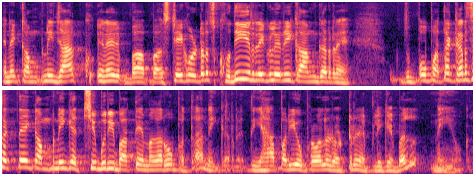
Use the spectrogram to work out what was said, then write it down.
यानी कंपनी जहाँ इन्हें स्टेक होल्डर्स खुद ही इरेगुलरली काम कर रहे हैं। तो वो पता कर सकते हैं कंपनी की अच्छी बुरी बातें, मगर वो पता नहीं कर रहे। तो यहाँ पर ये ऊपर वाला डॉक्टर एप्लीकेबल नहीं होगा।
